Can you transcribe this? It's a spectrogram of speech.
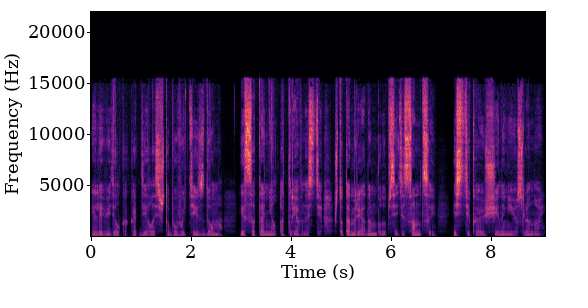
Или видел, как оделась, чтобы выйти из дома, и сатанел от ревности, что там рядом будут все эти самцы, истекающие на нее слюной.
